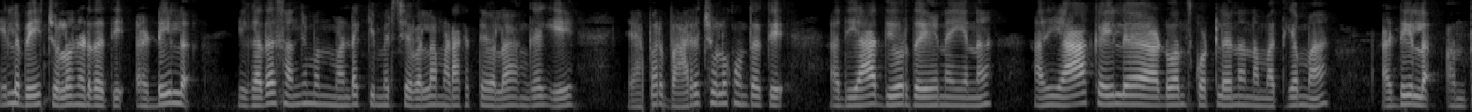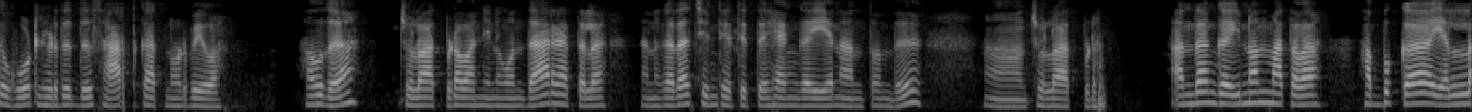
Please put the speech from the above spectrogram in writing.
ಇಲ್ಲ ಬೇ ಚಲೋ ನಡೆದೈತಿ ಅಡ್ಡಿ ಇಲ್ಲ. ಈಗ ಅದ ಸಂಜೆ ಮುಂದೆ ಮಂಡಕ್ಕಿ ಮಿರ್ಚಿ ಅವೆಲ್ಲ ಮಾಡಾಕತ್ತೇವಲ್ಲ ಹಂಗಾಗಿ ವ್ಯಾಪಾರ ಭಾರಿ ಚಲೋ ಕುಂತೈತಿ. ಅದು ಯಾ ದೇವ್ರ ದಯನ ಏನ ಅದು ಯಾ ಕೈಲೇ ಅಡ್ವಾನ್ಸ್ ಕೊಟ್ಲೇನ ನಮ್ಮ ಅತ್ತಿಗೆಮ್ಮ ಅಡ್ಡಿ ಇಲ್ಲ. ಅಂತ ಹೋಟ್ಲ್ ಹಿಡ್ದದ್ದು ಸಾರ್ಥಕ ಆತ್ ನೋಡ್ಬೇವ ಹೌದಾ? ಚಲೋ ಆತ್ ಬಿಡವ ನಿನಗೊಂದು ದಾರಿ ಆತಲ್ಲ. ನನಗದ ಚಿಂತೆ ಆತಿತ್ತು ಹೆಂಗೆ, ಏನು ಅಂತಂದು. ಚಲೋ ಆತ್ ಬಿಡು. ಅಂದಂಗೆ ಇನ್ನೊಂದು ಮಾತವ, ಹಬ್ಬಕ್ಕೆ ಎಲ್ಲ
